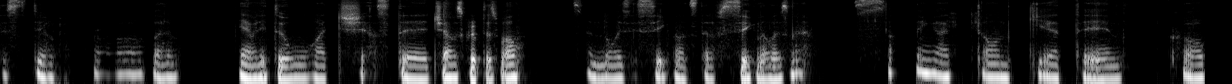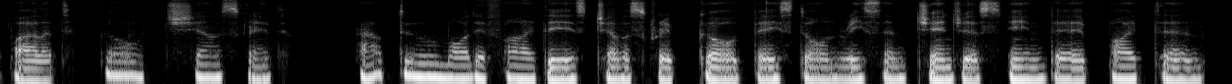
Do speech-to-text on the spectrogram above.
this is still a problem. Yeah, we need to watch just the JavaScript as well. It's a noisy signal instead of signal, isn't it? Something I don't get in Copilot. Go JavaScript. How to modify this JavaScript code based on recent changes in the Python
